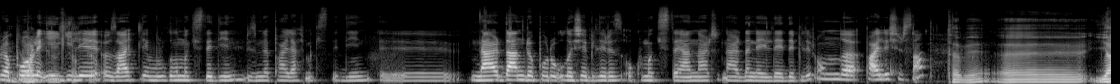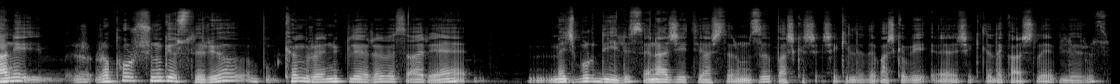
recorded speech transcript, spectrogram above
raporla ilgili tabii. özellikle vurgulamak istediğin, bizimle paylaşmak istediğin e, nereden rapora ulaşabiliriz, okumak isteyenler nereden elde edebilir onu da paylaşırsan. Tabii. E, yani rapor şunu gösteriyor. Kömüre, nükleere vesaireye mecbur değiliz. Enerji ihtiyaçlarımızı başka şekilde de başka bir e, şekilde de karşılayabiliyoruz.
